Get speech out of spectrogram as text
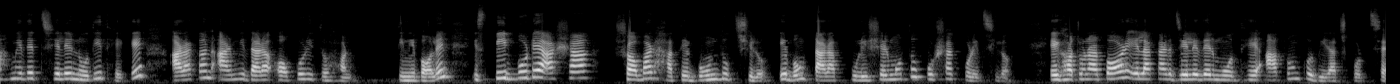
আহমেদের ছেলে নদী থেকে আরাকান আর্মি দ্বারা অপহৃত হন। তিনি বলেন স্পিড স্পিডবোটে আসা সবার হাতে বন্দুক ছিল এবং তারা পুলিশের মতো পোশাক পরেছিল। এ ঘটনার পর এলাকার জেলেদের মধ্যে আতঙ্ক বিরাজ করছে।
